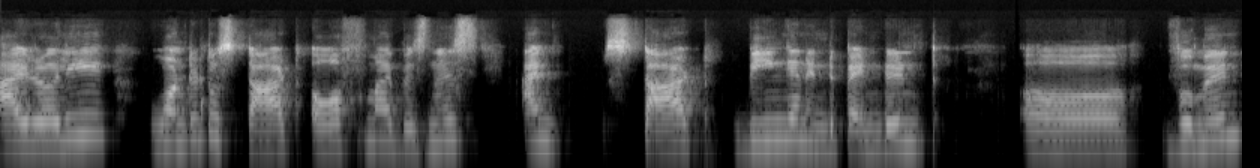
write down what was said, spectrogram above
i really wanted to start off my business and start being an independent uh, woman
